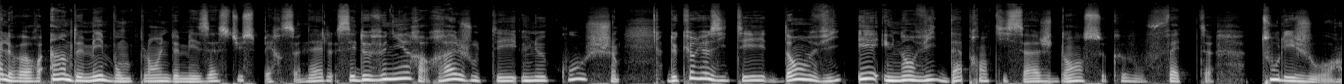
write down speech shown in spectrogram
Alors, un de mes bons plans, une de mes astuces personnelles, c'est de venir rajouter une couche de curiosité, d'envie et une envie d'apprentissage dans ce que vous faites tous les jours.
